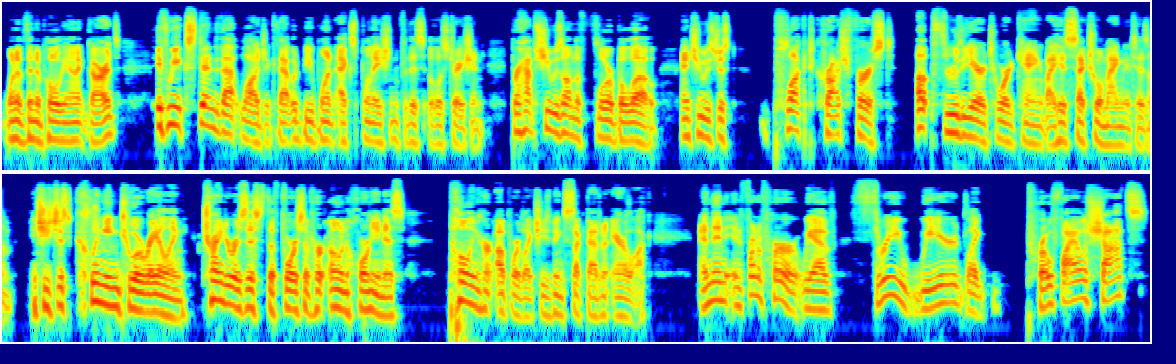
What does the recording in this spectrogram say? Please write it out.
one of the Napoleonic guards. If we extend that logic, that would be one explanation for this illustration. Perhaps she was on the floor below, and she was just plucked crotch first up through the air toward Kang by his sexual magnetism. And she's just clinging to a railing, trying to resist the force of her own horniness, pulling her upward like she's being sucked out of an airlock. And then in front of her, we have three weird, like, profile shots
